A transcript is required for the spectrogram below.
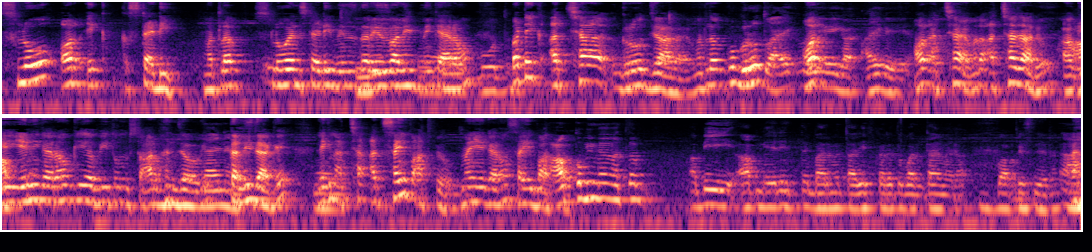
स्लो और एक स्टेडी मतलब slow and steady wins the race वाली नहीं कह रहा हूँ। तो- बट एक अच्छा ग्रोथ जा रहा है। मतलब वो ग्रोथ तो आएगा और- आएगा। और अच्छा है। मतलब अच्छा जा रहे हो। आगे ये नहीं कह रहा हूँ कि अभी तुम स्टार बन जाओगे कल ही जाके। लेकिन अच्छा अच्छा सही बात पे हो। मैं ये कह रहा हूँ सही बात आपको भी मैं मतलब अभी आप मेरे इतने बारे में तारीफ़ करें तो बनता है मेरा। वापस दे रहा।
